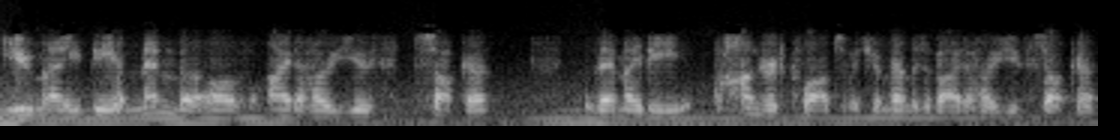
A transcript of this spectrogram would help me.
you may be a member of Idaho Youth Soccer. There may be 100 clubs which are members of Idaho Youth Soccer,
